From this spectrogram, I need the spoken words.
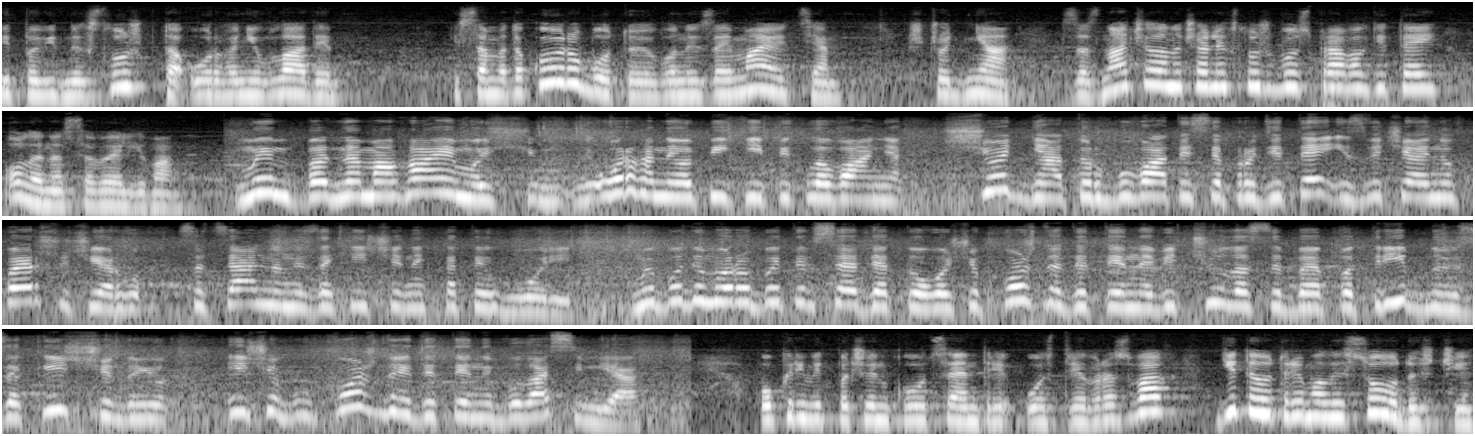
відповідних служб та органів влади. І саме такою роботою вони займаються щодня, зазначила начальник служби у справах дітей Олена Савельєва. Ми намагаємось органи опіки і піклування щодня турбуватися про дітей і, звичайно, в першу чергу соціально незахищених категорій. Ми будемо робити все для того, щоб кожна дитина відчула себе потрібною, захищеною і щоб у кожної дитини була сім'я. Окрім відпочинку у центрі «Острів розваг», діти отримали солодощі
